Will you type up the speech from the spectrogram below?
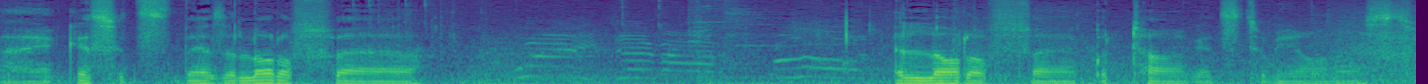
I guess it's there's a lot of uh, a lot of uh, good targets to be honest.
